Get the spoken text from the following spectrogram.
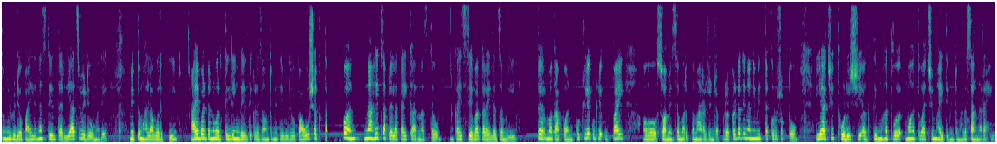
तुम्ही व्हिडिओ पाहिले नसतील तर याच व्हिडिओमध्ये मी तुम्हाला वरती आय बटनवरती लिंक देईल तिकडे जाऊन तुम्ही ते व्हिडिओ पाहू शकता. पण नाहीच आपल्याला काही कारणास्तव काही सेवा करायला जमली तर मग आपण कुठले कुठले उपाय स्वामी समर्थ महाराजांच्या प्रकट दिनानिमित्त करू शकतो? याची थोडीशी अगदी महत्त्व महत्त्वाची माहिती मी तुम्हाला सांगणार आहे.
